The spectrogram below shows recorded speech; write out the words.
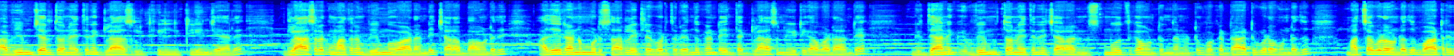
ఆ విమ్ జెల్తోనైతే గ్లాసులు క్లీన్ క్లీన్ చేయాలి. గ్లాసులకు మాత్రం విమ్ వాడండి చాలా బాగుంటుంది. అది రెండు మూడు సార్లు ఇట్లా కొడతారు. ఎందుకంటే ఇంత గ్లాసు నీట్గా అవ్వడాలంటే దానికి విమ్తోనైతేనే చాలా స్మూత్గా ఉంటుంది అన్నట్టు ఒక డాట్ కూడా ఉండదు మచ్చ కూడా ఉండదు వాటర్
